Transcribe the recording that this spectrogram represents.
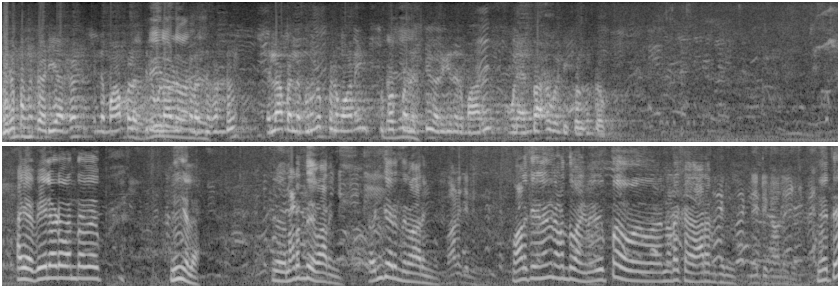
விரும்புகின்ற அடியார்கள் இந்த மாம்பழ திருவிழாவில் கலந்து கொண்டு எல்லாம் வல்ல முருகப்பெருமானை சுமப்பதற்கு வருகை தருமாறு உங்களை அன்பாக வேண்டிக் கொள்கின்றோம். ஐயா வேலோட வந்தது. நீங்களா? நடந்து வாரீங்க. எங்கே இருந்து வாரீங்க வாழைச்சேரியிலேருந்து நடந்து வாங்க எப்போ நடக்க ஆரம்பிக்கிறீங்க? நேற்று காலையில். நேற்று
